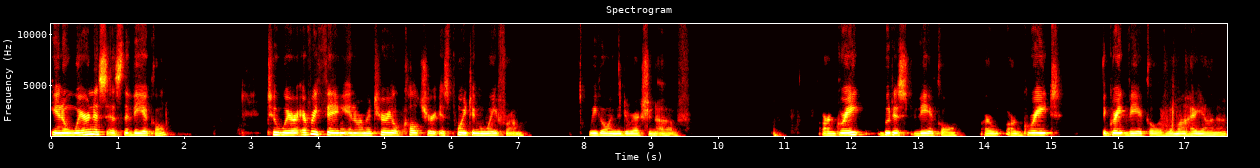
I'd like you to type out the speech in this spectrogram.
in awareness as the vehicle to where everything in our material culture is pointing away from. We go in the direction of. Our great Buddhist vehicle, our, our great, the great vehicle of the Mahayana,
